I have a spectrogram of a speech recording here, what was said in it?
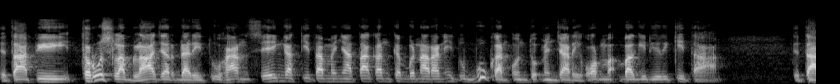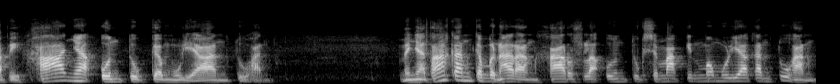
Tetapi teruslah belajar dari Tuhan sehingga kita menyatakan kebenaran itu bukan untuk mencari hormat bagi diri kita, tetapi hanya untuk kemuliaan Tuhan. Menyatakan kebenaran haruslah untuk semakin memuliakan Tuhan,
